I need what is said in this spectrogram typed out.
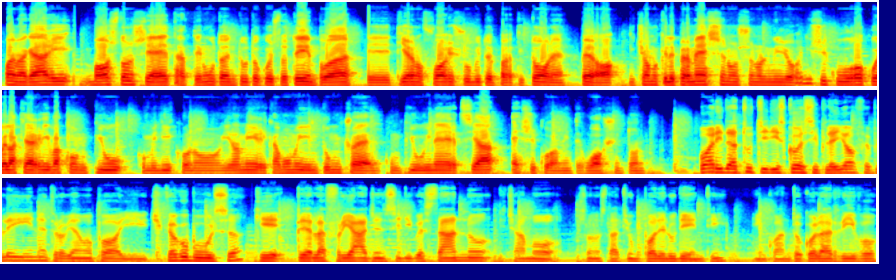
Poi magari Boston si è trattenuto in tutto questo tempo eh, e tirano fuori subito il partitone, però diciamo che le premesse non sono le migliori. Di sicuro quella che arriva con più, come dicono in America, momentum, cioè con più inerzia, è sicuramente Washington. Fuori da tutti i discorsi playoff e play-in troviamo poi i Chicago Bulls che per la free agency di quest'anno diciamo sono stati un po' deludenti in quanto con l'arrivo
